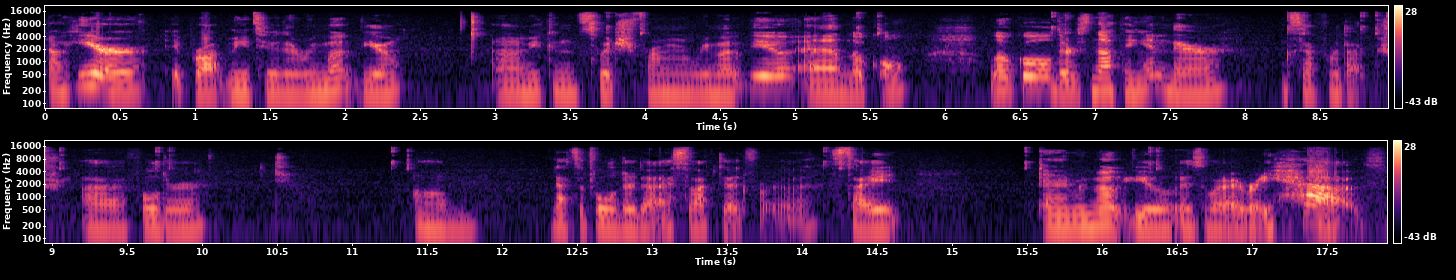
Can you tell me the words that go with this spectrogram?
Now here, it brought me to the remote view. Um, you can switch from remote view and local. Local, there's nothing in there except for that uh, folder. Um, that's the folder that I selected for the site. And remote view is what I already have.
